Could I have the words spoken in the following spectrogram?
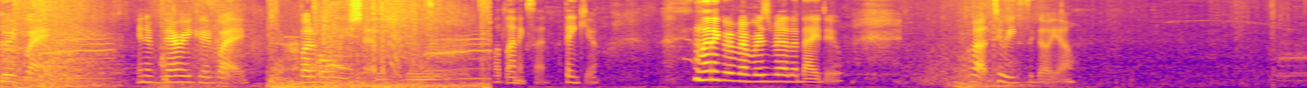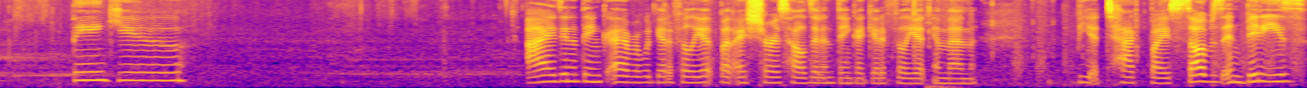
good way. In a very good way. But holy shit. What Lennox said. Thank you. Lennox remembers better than I do. About two weeks ago, yo. Thank you. I didn't think I ever would get affiliate, but I sure as hell didn't think I'd get affiliate and then be attacked by subs and biddies.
